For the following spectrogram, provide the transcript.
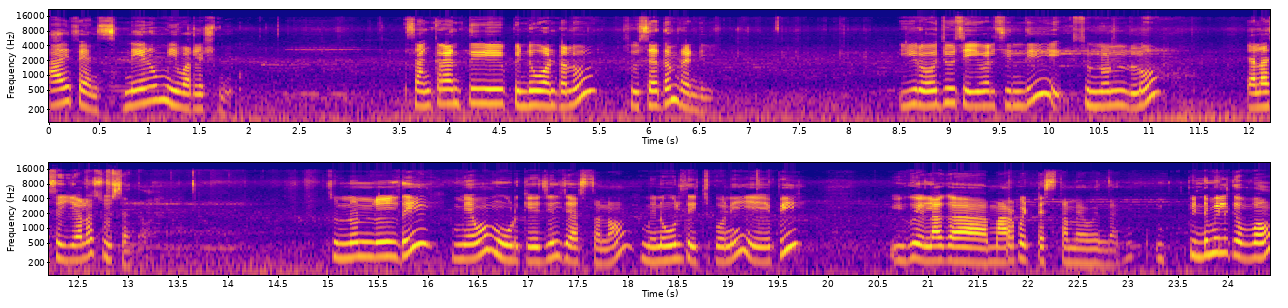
హాయ్ ఫ్రెండ్స్ నేను మీ వరలక్ష్మి. సంక్రాంతి పిండి వంటలు చూసేద్దాం రండి. ఈరోజు చేయవలసింది సున్నుండలు ఎలా చేయాలో చూసేద్దాం. సున్నుండలది మేము మూడు కేజీలు చేస్తున్నాం. మినువులు తెచ్చుకొని ఏపి ఇగో ఇలాగా మరపెట్టేస్తాం మేము ఇందాక. పిండి మిల్కి ఇవ్వం.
